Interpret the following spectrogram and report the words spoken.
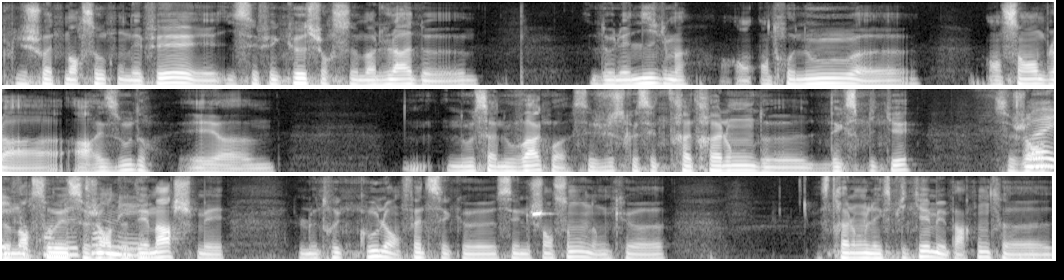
plus chouettes morceaux qu'on ait fait. Et il s'est fait que sur ce mode-là de, de l'énigme en- entre nous, euh, ensemble à, à résoudre. Et euh, nous, ça nous va, quoi. C'est juste que c'est très très long de- d'expliquer ce genre Ouais, de prendre et ce temps, genre de démarche. Mais le truc cool, en fait, c'est que c'est une chanson, donc euh, c'est très long de l'expliquer, mais par contre, euh,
